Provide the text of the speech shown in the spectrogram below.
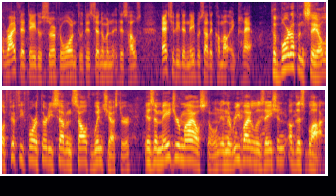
arrived that day to serve the warrant to this gentleman at this house, actually the neighbors started to come out and clap. The board up and sale of 5437 South Winchester is a major milestone in the revitalization of this block.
